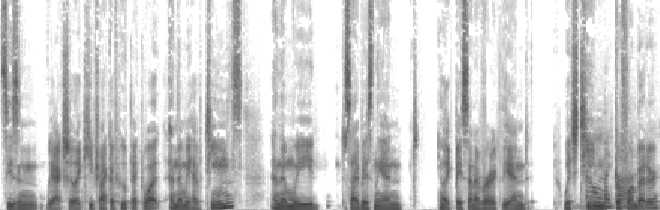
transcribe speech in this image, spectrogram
season we actually like keep track of who picked what, and then we have teams, and then we decide based on the end, like based on a verdict at the end, which Oh team God. performed better.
